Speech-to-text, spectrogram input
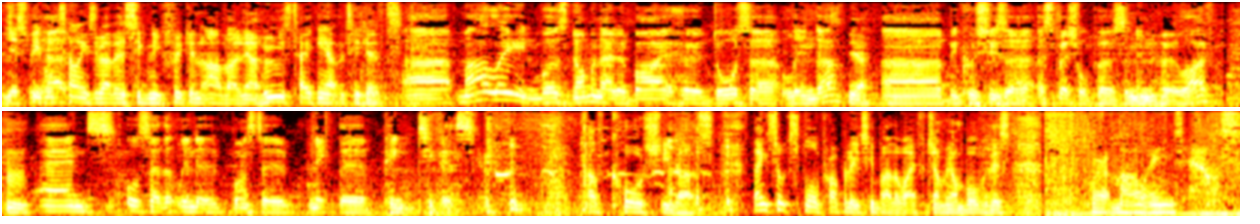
Yes, we People have. telling us about their significant other. Now, who is taking out the tickets? Uh, Marlene was nominated by her daughter Linda, Yeah. uh, because she's a, a special person in her life, and also that Linda wants to nick the pink tickets. Of course she does. Thanks to Explore Property too, by the way, for jumping on board with this. We're at Marlene's house.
